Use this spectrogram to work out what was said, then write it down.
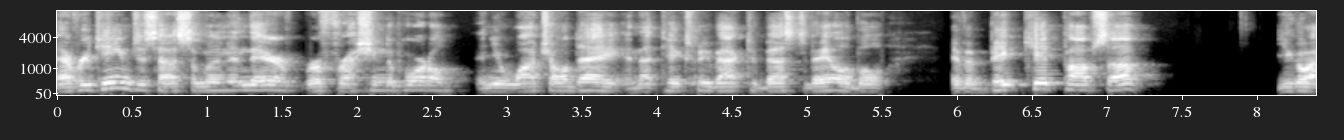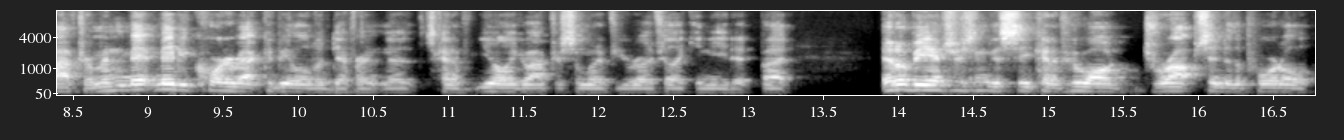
every team just has someone in there refreshing the portal and you watch all day and that takes me back to best available if a big kid pops up you go after him and maybe quarterback could be a little different and it's kind of you only go after someone if you really feel like you need it but it'll be interesting to see kind of who all drops into the portal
